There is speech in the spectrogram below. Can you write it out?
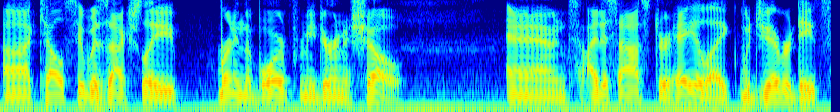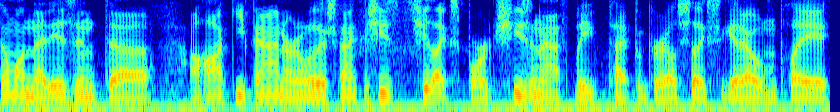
Uh, Kelsey was actually running the board for me during a show. And I just asked her, "Hey, like, would you ever date someone that isn't uh, a hockey fan or an Oilers fan? Because she's she likes sports. She's an athlete type of girl. She likes to get out and play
